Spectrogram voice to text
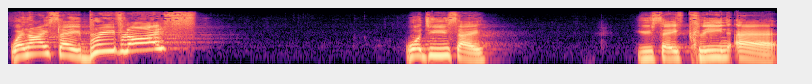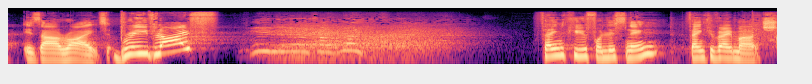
When I say breathe life, what do you say? You say clean air is our right. Breathe life? Thank you for listening. Thank you very much.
